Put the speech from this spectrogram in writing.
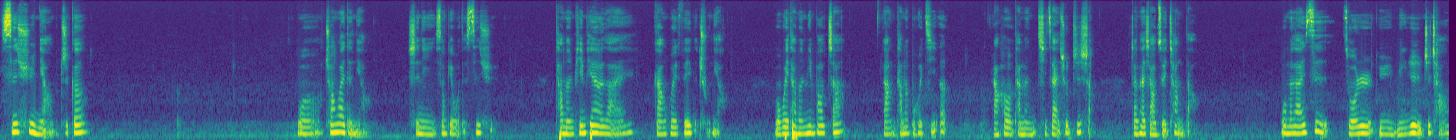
思绪鸟之歌》。我窗外的鸟，是你送给我的思绪。它们翩翩而来，刚会飞的雏鸟。我喂它们面包渣，让它们不会饥饿。然后他们骑在树枝上，张开小嘴唱道：“我们来自昨日与明日之潮，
